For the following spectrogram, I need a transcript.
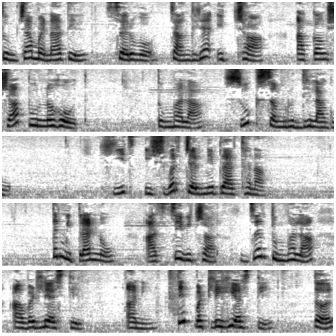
तुमच्या मनातील सर्व चांगल्या इच्छा आकांक्षा पूर्ण होत. तुम्हाला सुख समृद्धी लागो. हीच ईश्वर चरणी प्रार्थना. मित्रांनो आजचे विचार जर तुम्हाला आवडले असतील आणि ते पटलेही असतील तर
